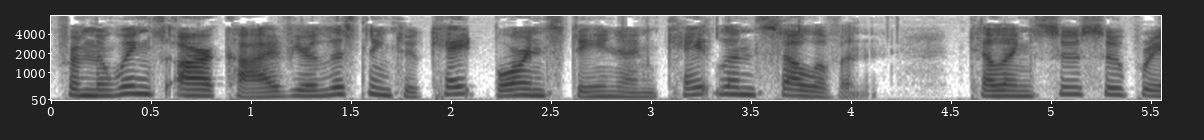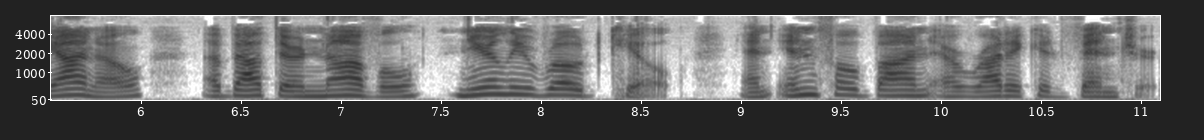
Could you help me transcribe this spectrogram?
From the Wings archive, you're listening to Kate Bornstein and Caitlin Sullivan telling Sue Supriano about their novel Nearly Roadkill an Infobahn erotic adventure,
